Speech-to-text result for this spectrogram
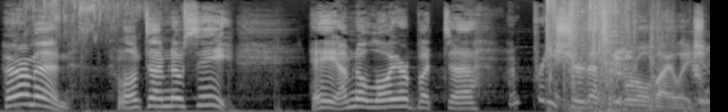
Herman! Long time no see. Hey, I'm no lawyer, but uh, I'm pretty sure that's a parole violation.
